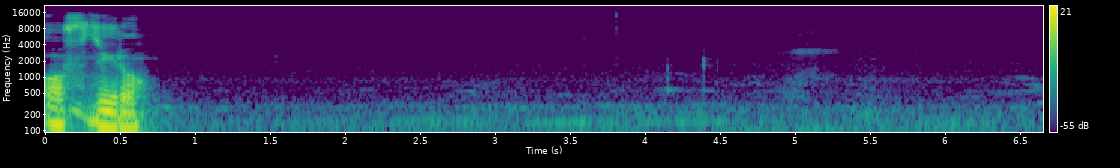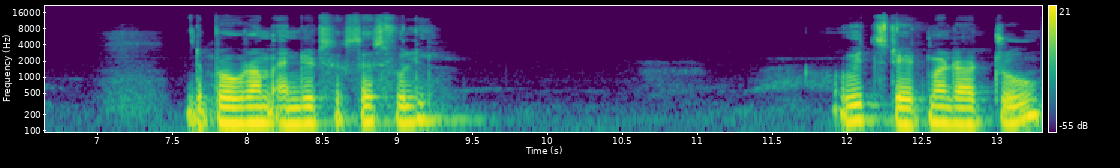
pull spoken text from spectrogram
of zero the program ended successfully which statement are true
